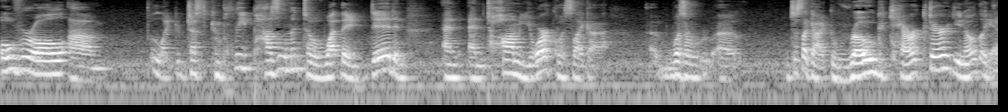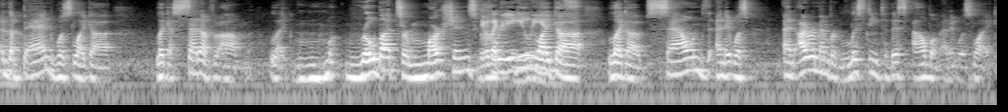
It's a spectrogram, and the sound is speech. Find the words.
overall um, like just complete puzzlement to what they did. And and and Thom Yorke was like a was a, a just like a rogue character, you know, like Yeah. the band was like a like a set of um like m- robots or Martians They were like creating like a like a sound. And it was and I remember listening to this album and it was like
